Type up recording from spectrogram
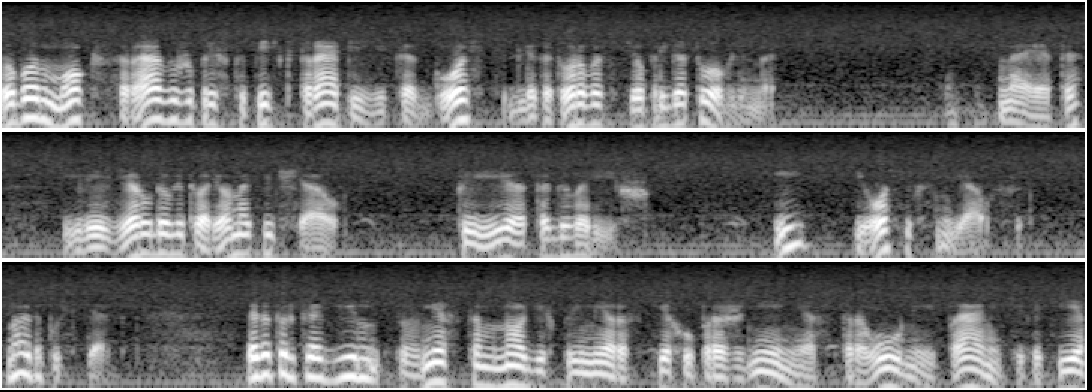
чтобы он мог сразу же приступить к трапезе, как гость, для которого все приготовлено. На это Елизер удовлетворенно отвечал «Ты это говоришь». И Иосиф смеялся. Но это пустяк. Это только один вместо многих примеров тех упражнений, остроумия и памяти, какие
